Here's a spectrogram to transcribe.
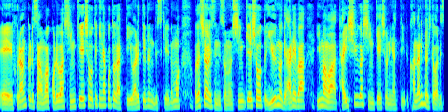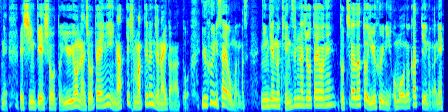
えー、フランクルさんはこれは神経症的なことだって言われてるんですけれども、私はですね、その神経症というのであれば、今は大衆が神経症になっている。かなりの人がですね、神経症というような状態になってしまってるんじゃないかなというふうにさえ思います。人間の健全な状態はね、どちらだというふうに思うのかっていうのがね、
